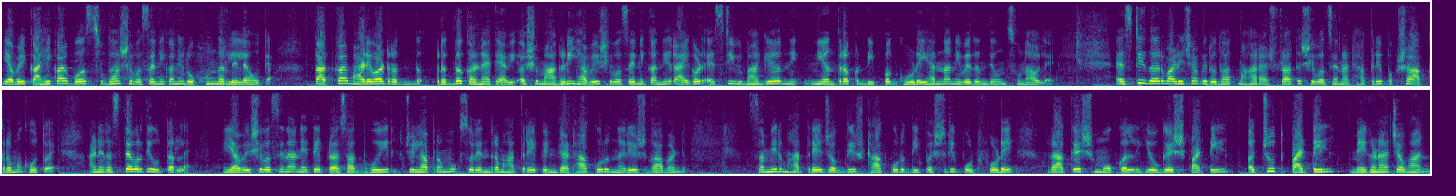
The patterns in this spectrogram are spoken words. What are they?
यावेळी काही काळ बस सुद्धा शिवसैनिकांनी रोखून धरलेल्या होत्या. तात्काळ भाडेवाढ रद्द रद्द करण्यात यावी अशी मागणी यावेळी शिवसैनिकांनी रायगड एसटी विभागीय नि- नियंत्रक दीपक घोडे यांना निवेदन देऊन सुनावलंय. एसटी दरवाढीच्या विरोधात महाराष्ट्रात शिवसेना ठाकरे पक्ष आक्रमक होतोय आणि रस्त्यावरती उतरलाय. यावेळी शिवसेना नेते प्रसाद भोईर जिल्हाप्रमुख सुरेंद्र म्हात्रे पिंट्या ठाकूर नरेश गावंड समीर म्हात्रे जगदीश ठाकूर दीपश्री पोटफोडे राकेश मोकल योगेश पाटील अच्युत पाटील मेघना चव्हाण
